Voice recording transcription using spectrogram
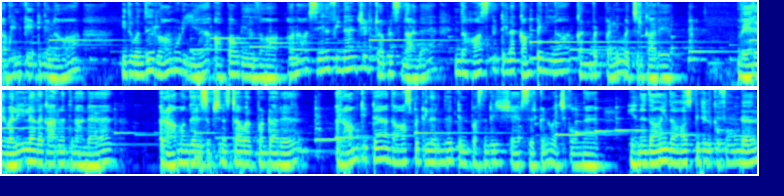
அப்படின்னு கேட்டிங்கன்னா இது வந்து ராமுடைய அப்பாவுடையது தான். ஆனால் சில ஃபினான்ஷியல் ட்ரபிள்ஸ்னால இந்த ஹாஸ்பிட்டலை கம்பெனியாக கன்வெர்ட் பண்ணி வச்சுருக்காரு. வேறு வழி இல்லாத காரணத்தினால ராம் அங்கே ரிசப்ஷனிஸ்டாக ஒர்க் பண்ணுறாரு ராம் கிட்ட அந்த ஹாஸ்பிட்டல்ல இருந்து டென் பர்சன்டேஜ் ஷேர்ஸ் இருக்குன்னு வச்சுக்கோங்க. என்னதான் இந்த ஹாஸ்பிட்டலுக்கு ஃபவுண்டர்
